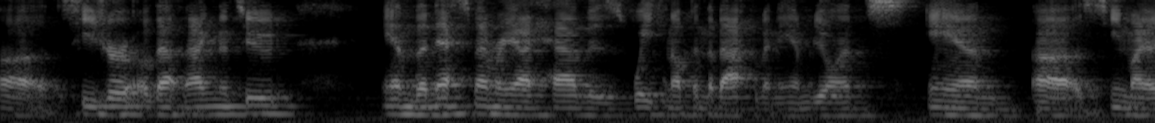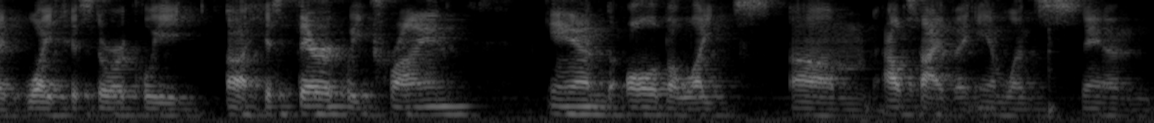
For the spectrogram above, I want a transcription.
a seizure of that magnitude. And the next memory I have is waking up in the back of an ambulance and uh, seeing my wife historically, uh, hysterically crying, and all of the lights um, outside the ambulance and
